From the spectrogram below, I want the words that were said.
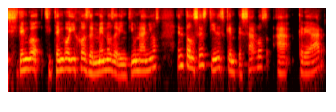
si, tengo, si tengo hijos de menos de 21 años, entonces tienes que empezarlos a crear,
